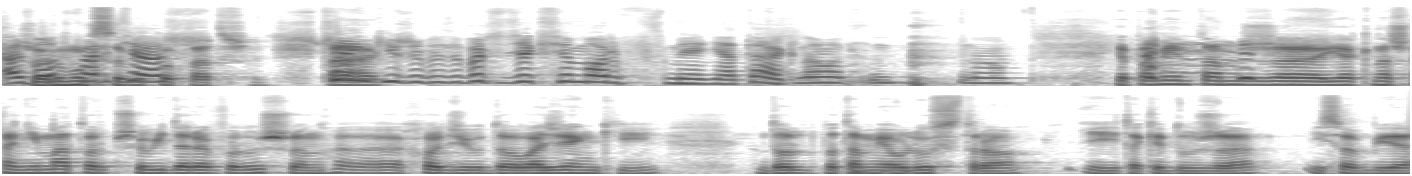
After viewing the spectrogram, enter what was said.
Albo żeby mógł sobie popatrzeć. Tak. szczęki, żeby zobaczyć, jak się morf zmienia. Tak, no, no. Ja pamiętam, że jak nasz animator przy We The Revolution e, chodził do łazienki, do, bo tam miał lustro i takie duże i sobie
